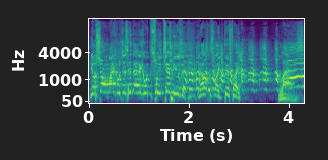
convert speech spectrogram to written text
"Yo, Shawn Michaels just hit that nigga with the sweet chin music," and I was just like, "This like last,"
